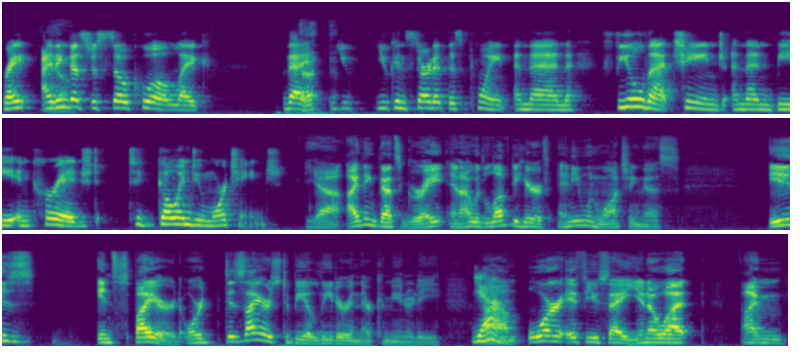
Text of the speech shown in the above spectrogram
right? I think that's just so cool. Like, that uh, you you can start at this point and then feel that change and then be encouraged to go and do more change. Yeah, I think that's great and I would love to hear if anyone watching this is inspired or desires to be a leader in their community. Yeah. Um, or if you say, "You know what? I'm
